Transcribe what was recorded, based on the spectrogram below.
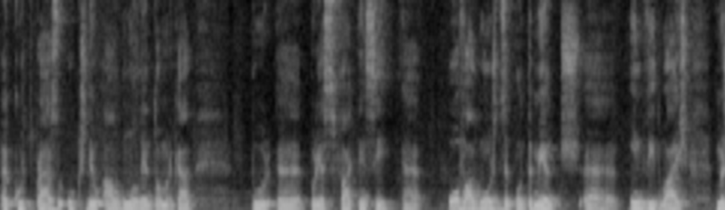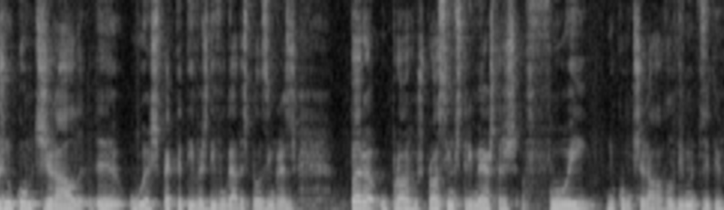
a curto prazo, o que deu algum alento ao mercado por, uh, por esse facto em si. Uh, houve alguns desapontamentos uh, individuais, mas no cômputo geral, as expectativas divulgadas pelas empresas para o, os próximos trimestres foi, no cômputo geral, relativamente positivo.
